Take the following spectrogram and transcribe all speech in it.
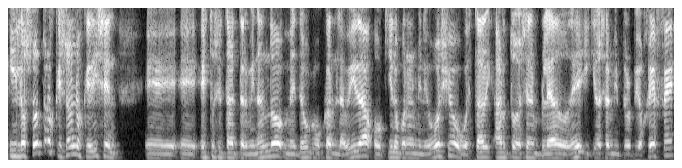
y los otros que son los que dicen, eh, eh, esto se está terminando, me tengo que buscar la vida, o quiero poner mi negocio, o estar harto de ser empleado de y quiero ser mi propio jefe,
